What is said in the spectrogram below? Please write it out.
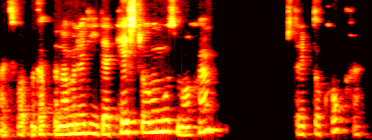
jetzt fällt mir gerade der Name nicht ein, der Test, den man muss machen muss, Streptokokken.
